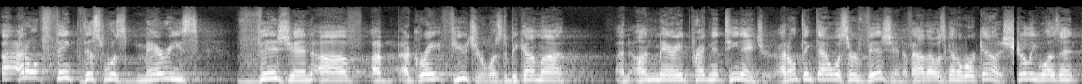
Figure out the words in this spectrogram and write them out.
I don't think this was Mary's vision of a, a great future was to become a, an unmarried pregnant teenager. I don't think that was her vision of how that was going to work out. It surely wasn't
